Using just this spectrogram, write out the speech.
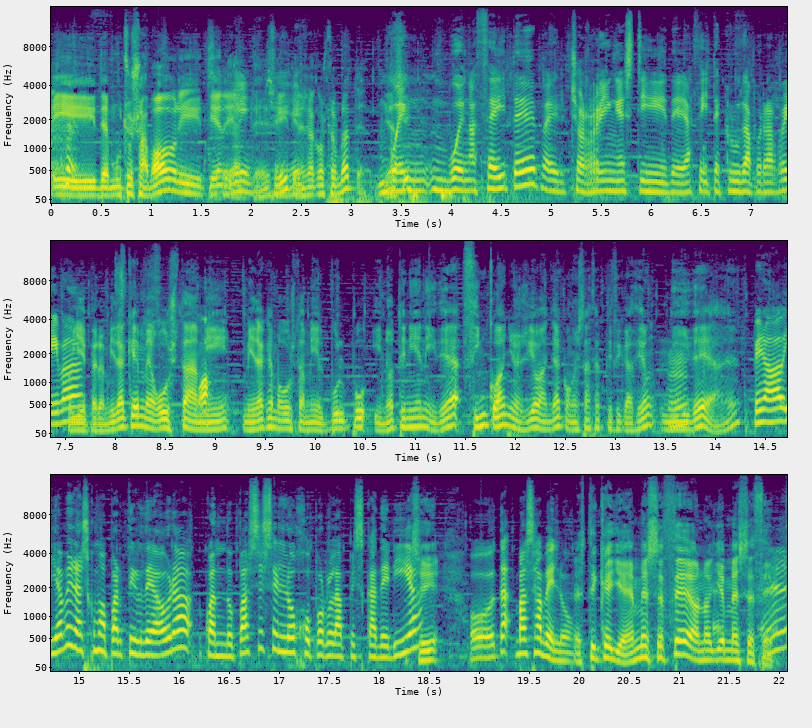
y de mucho sabor y tiene, sí, tienes que acostumbrarte. Un buen, un buen aceite, el chorrín este de aceite cruda por arriba. Oye, pero mira que me gusta a mí, mira que me gusta a mí el pulpo y no tenía ni idea. Cinco años llevan ya con esta certificación, ni ¿Mm? idea. ¿eh? Pero ya verás como a partir de ahora, cuando pases el ojo por la pescadería, vas a verlo. ¿Este que ya MSC o no y MSC? ¿Eh?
